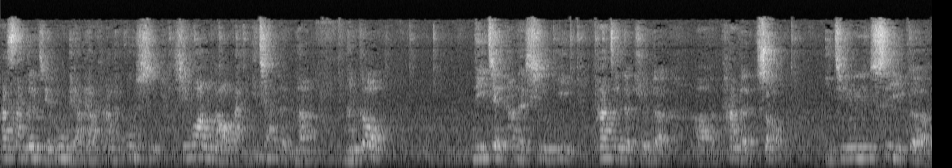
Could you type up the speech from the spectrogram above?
他上这个节目聊聊他的故事，希望老板一家人呢能够理解他的心意。他真的觉得，呃，他的走已经是一个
